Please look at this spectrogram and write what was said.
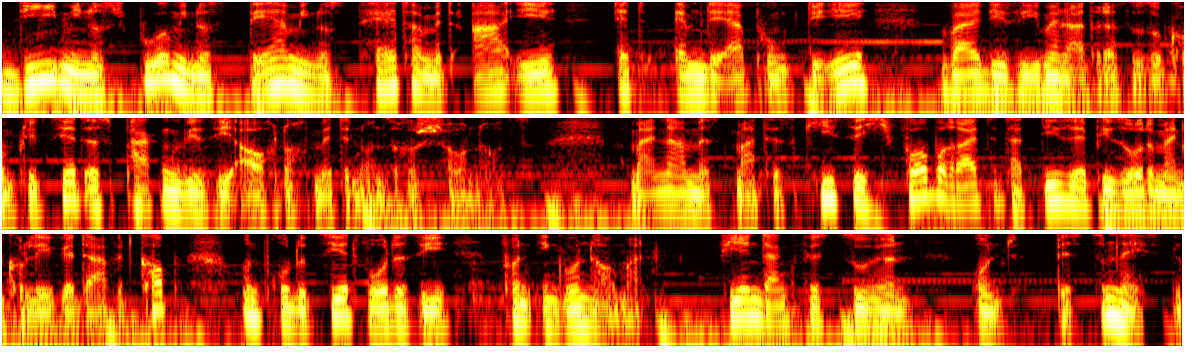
die-spur-der-täter mit ae.mdr.de. Weil diese E-Mail-Adresse so kompliziert ist, packen wir sie auch noch mit in unsere Shownotes. Mein Name ist Mathis Kiesig. Vorbereitet hat diese Episode mein Kollege David Kopp und produziert wurde sie von Ingo Naumann. Vielen Dank fürs Zuhören und bis zum nächsten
